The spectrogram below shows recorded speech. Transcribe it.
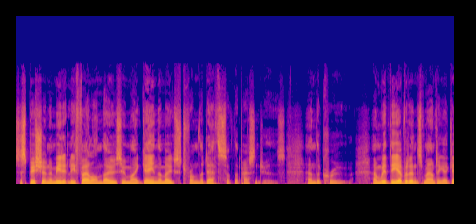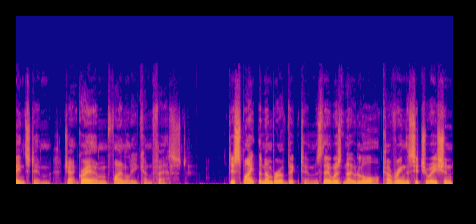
Suspicion immediately fell on those who might gain the most from the deaths of the passengers and the crew, and with the evidence mounting against him, Jack Graham finally confessed. Despite the number of victims, there was no law covering the situation,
